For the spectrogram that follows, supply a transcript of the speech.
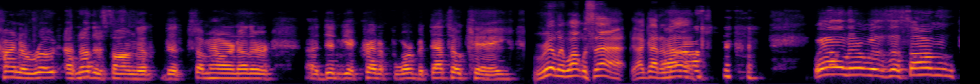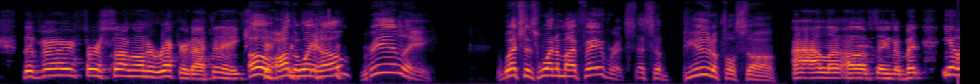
kind of wrote another song that that somehow or another uh, didn't get credit for, but that's okay. Really, what was that? I got to know. Uh, Well, there was a song, the very first song on a record, I think. Oh, on the way home? really? Which is one of my favorites. That's a beautiful song. I, I love, I love singing it. But yeah,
